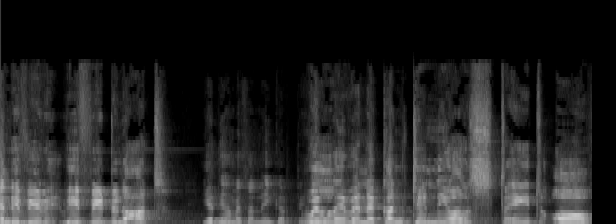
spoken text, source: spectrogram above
And if we if we do not यदि हम ऐसा नहीं करते will live in a continual state of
